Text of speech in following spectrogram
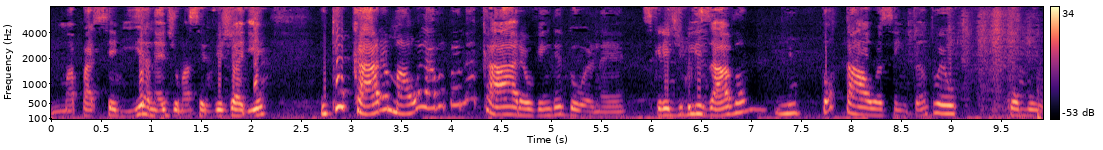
uma parceria, né, de uma cervejaria, em que o cara mal olhava para minha cara, o vendedor, né? Descredibilizava no total, assim, tanto eu como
